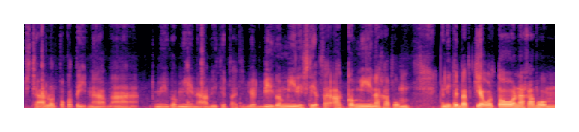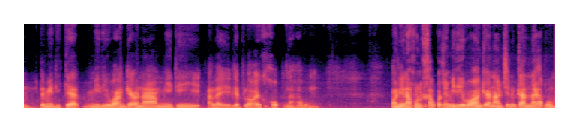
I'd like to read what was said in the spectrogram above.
ที่ชาร์จรถปกตินะครับ อ่า ตรงนี้ก็มีนะครับที่เสียบสาย USB ก็มีที่เสียบสายอักก็มีนะครับผม อันนี้เป็นแบบเกียร์ออโต้นะครับผมจะมีที่แก้วมีที่วางแก้วน้ำมีที่อะไรเรียบร้อยครบนะครับผมตอนนี้นะคนขับก็จะมีที่วางแก้วน้ำเช่นกันนะครับผม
